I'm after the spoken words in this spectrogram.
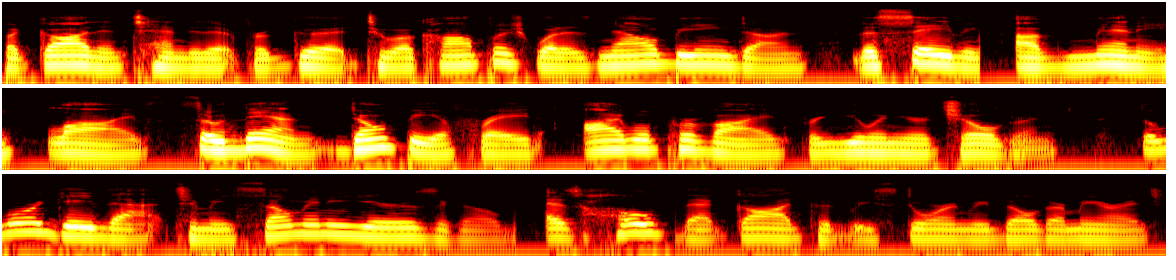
but God intended it for good to accomplish what is now being done, the saving of many lives. So then, don't be afraid. I will provide for you and your children. The Lord gave that to me so many years ago as hope that God could restore and rebuild our marriage.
